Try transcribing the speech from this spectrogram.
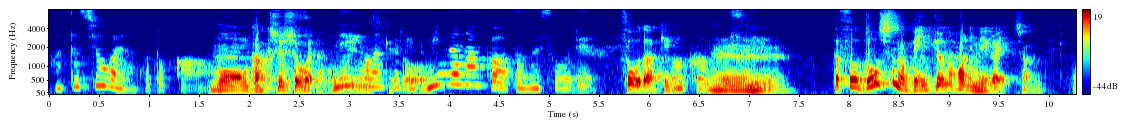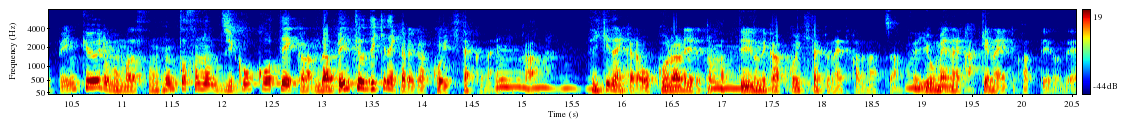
発達障害の子とか。もう学習障害の子もいますけどねいましたみんななんか楽しそうで。そうだ、結ワクワクしてうん。だそう、どうしても勉強の方に目がいっちゃうんですけど、勉強よりもまだその、本当その自己肯定感、だ勉強できないから学校行きたくないとか、できないから怒られるとかっていうので学校行きたくないとかになっちゃうんですよ。うん。読めない、書けないとかっていうので、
